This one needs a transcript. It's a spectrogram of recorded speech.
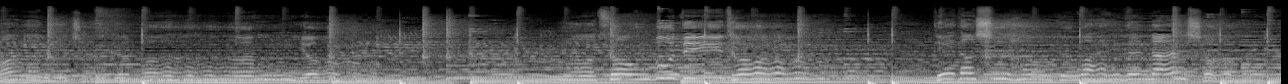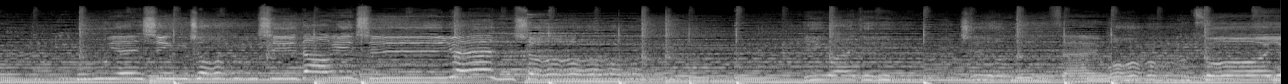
忘了你这个朋友。我从不低头，跌倒时候格外的难受，无言心中祈祷一直援手。只有你在我左右。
